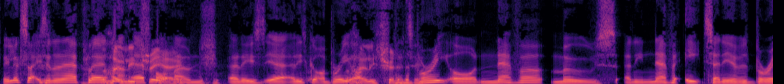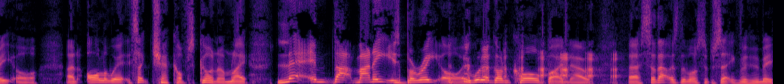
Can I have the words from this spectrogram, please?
he looks like he's in an airplane The holy airport trio. lounge, and he's yeah, and he's got a burrito. The holy And the burrito never moves, and he never eats any of his burrito. And all the way, it's like Chekhov's gun. I'm like, let him that man eat his burrito. It will have gone cold by now. Uh, so that was the most upsetting thing for me.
